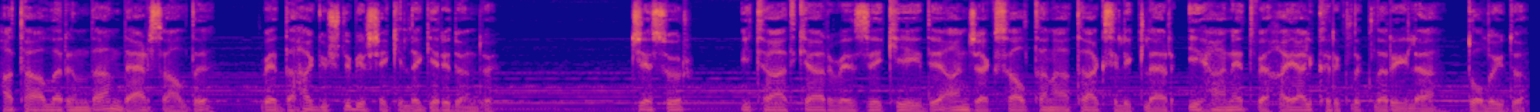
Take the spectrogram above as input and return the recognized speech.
hatalarından ders aldı ve daha güçlü bir şekilde geri döndü. Cesur, itaatkar ve zekiydi ancak saltanatı aksilikler, ihanet ve hayal kırıklıklarıyla doluydu.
